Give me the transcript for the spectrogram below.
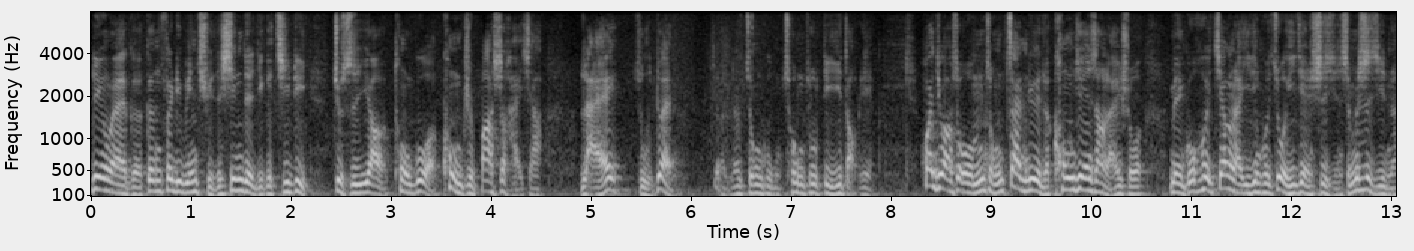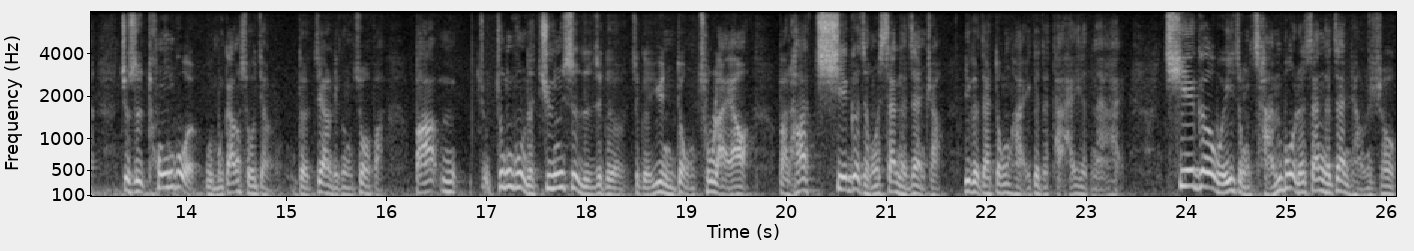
另外一个跟菲律宾取得新的一个基地，就是要通过控制巴士海峡来阻断那中共冲出第一岛链。换句话说，我们从战略的空间上来说，美国会将来一定会做一件事情，什么事情呢？就是通过我们刚刚所讲的这样的一种做法，把中共的军事的这个这个运动出来啊，把它切割成为三个战场，一个在东海，一个在台海，一个南海，切割为一种残破的三个战场的时候，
